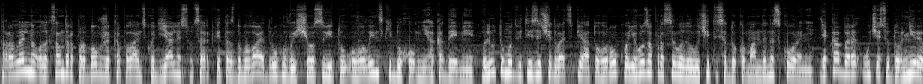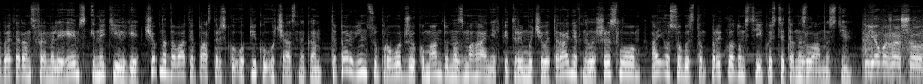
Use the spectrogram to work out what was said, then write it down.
Паралельно Олександр продовжує капеланську діяльність у церкві та здобуває другу вищу освіту у Волинській духовній академії. У лютому 2025 року його запросили долучитися до команди Нескорені, яка бере участь у турнірі Veterans Family Games і не тільки, щоб надавати пастирську опіку учасникам. Тепер він супроводжує команду на змаганнях, підтримуючи ветеранів не лише словом, а й особистим прикладом стійкості та незламності. Я вважаю, що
